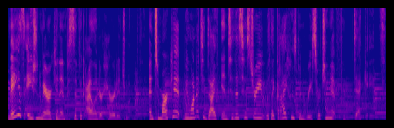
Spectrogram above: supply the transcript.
May is Asian American and Pacific Islander Heritage Month, and to mark it, we wanted to dive into this history with a guy who's been researching it for decades.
